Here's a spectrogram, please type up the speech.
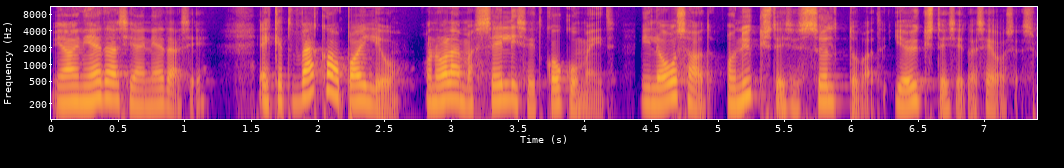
ja nii edasi ja nii edasi. ehk et väga palju on olemas selliseid kogumeid, mille osad on üksteisest sõltuvad ja üksteisega seoses.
